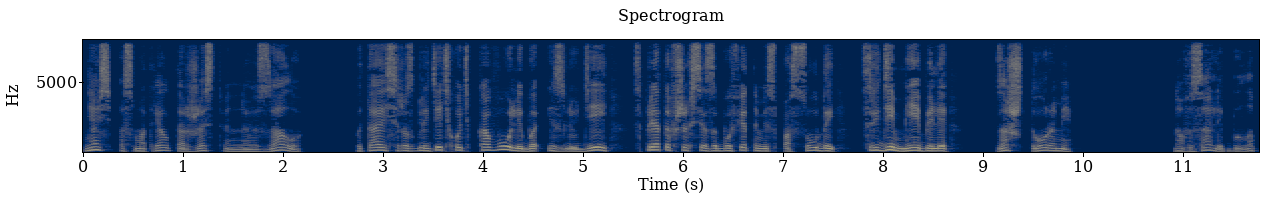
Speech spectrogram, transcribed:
Князь осмотрел торжественную залу, пытаясь разглядеть хоть кого-либо из людей, спрятавшихся за буфетами с посудой, среди мебели, за шторами. Но в зале было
